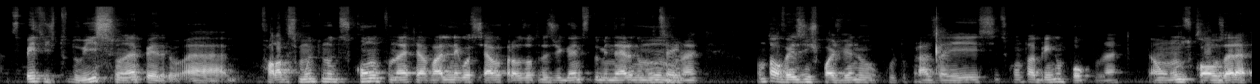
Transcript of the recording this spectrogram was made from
a despeito de tudo isso, né, Pedro, é, falava-se muito no desconto né, que a Vale negociava para os outros gigantes do minério no mundo, Sim. né? Então talvez a gente pode ver no curto prazo aí esse desconto abrindo um pouco, né? Então um dos calls era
